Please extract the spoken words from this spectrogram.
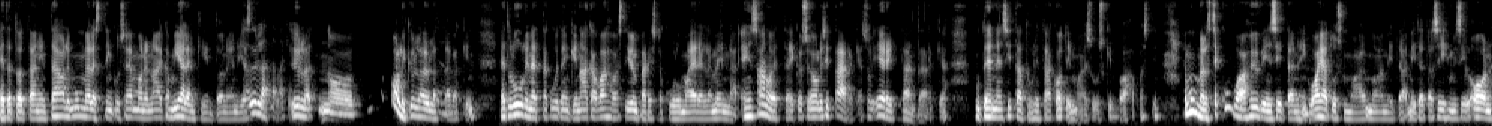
Että tota, niin tämä oli mun mielestä niin kuin semmoinen aika mielenkiintoinen. Ja yllättäväkin. Yllä, no, oli kyllä yllättäväkin. Et luulin, että kuitenkin aika vahvasti ympäristökulma edellä mennä. En sano, etteikö se olisi tärkeä, se oli erittäin tärkeä, mutta ennen sitä tuli tämä kotimaisuuskin vahvasti. Ja mun mielestä se kuvaa hyvin sitä niin kuin ajatusmaailmaa, mitä, mitä tässä ihmisillä on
